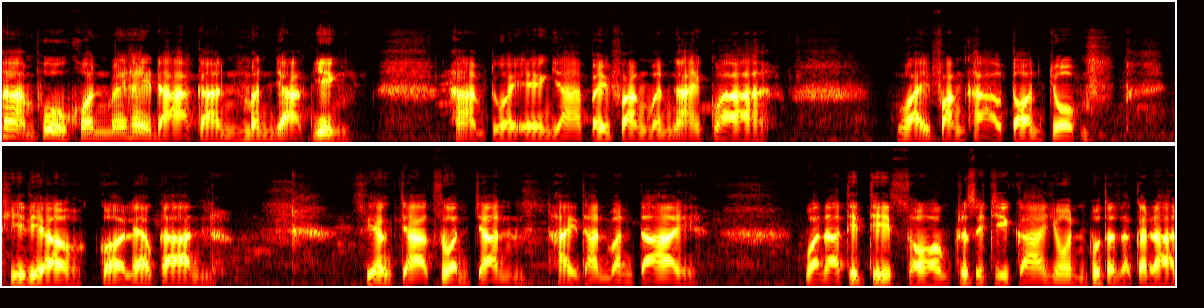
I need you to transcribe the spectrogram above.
ห้ามผู้คนไม่ให้ด่ากันมันยากยิ่ง ห้ามตัวเองอย่าไปฟังมันง่ายกว่า ไว้ฟังข่าวตอนจบ ทีเดียวก็แล้วกัน เสียงจากสวนจันทร์ให้ทันวันตาย วันอาทิตย์ที่สองพฤศจิกายน พุทธศักราช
